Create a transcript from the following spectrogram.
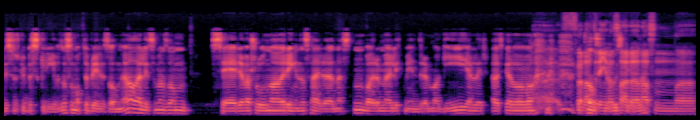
Hvis du skulle beskrive det, så måtte det bli litt sånn Ja, det er litt som en sånn serieversjon av 'Ringenes herre', nesten. Bare med litt mindre magi, eller Jeg vet ikke. hva var Jeg føler at 'Ringenes herre' er nesten uh,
